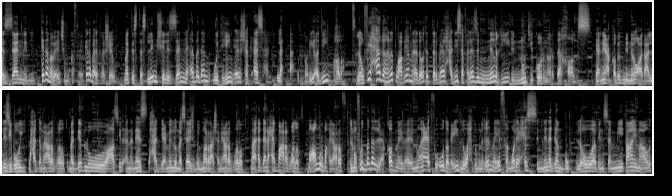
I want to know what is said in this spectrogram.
الزن دي. كده ما بقتش مكافاه كده بقت رشاوي. ما تستسلمش للزن ابدا وتهين قرشك أسهل. لا الطريقة دي غلط. لو في حاجة هنطلع بيها من أدوات التربية الحديثة فلازم نلغي ال naughty corner ده خالص. يعني إيه عقاب ابني إنه يقعد على ال Lazy Boy لحد ما يعرف غلطه؟ ما تجيب له عصير أناناس وحد يعمل له مساج بالمرة عشان يعرف غلطه؟ ما ده أنا احب اعرف غلطه ما عمره ما هيعرف. المفروض بدل العقاب ما يبقى انه قاعد في اوضه بعيد لوحده من غير ما يفهم ولا يحس اننا جنبه اللي هو بنسميه time out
